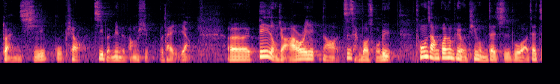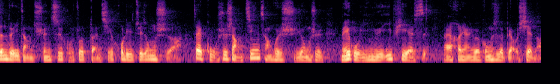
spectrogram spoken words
短期股票基本面的方式不太一样。呃，第一种叫 ROE 啊，资产报酬率。通常观众朋友听我们在直播啊，在针对一档权值股做短期获利追踪时啊，在股市上经常会使用是每股盈余 EPS 来衡量一个公司的表现哦，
